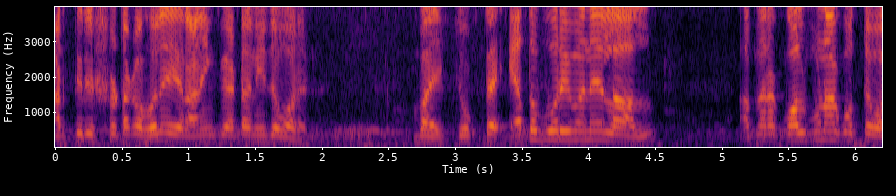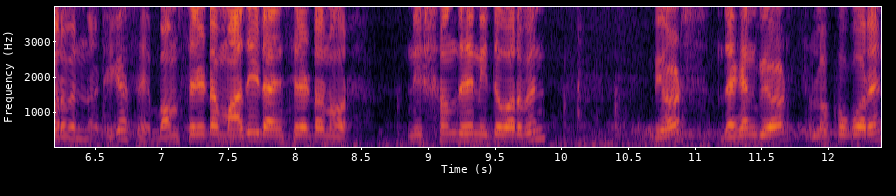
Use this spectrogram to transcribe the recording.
আটত্রিশশো টাকা হলে এই রানিং পেয়ারটা নিতে পারেন। ভাই, চোখটা এত পরিমাণে লাল, আপনারা কল্পনা করতে পারবেন না। ঠিক আছে? বাম সাইডটা মাদি ডাইন সাইডটা নর। নিঃসন্দেহে নিতে পারবেন। বিয়ার্স দেখেন বিয়ার্স লক্ষ্য করেন।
